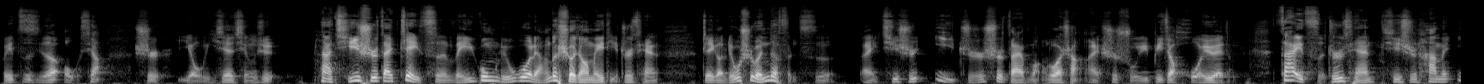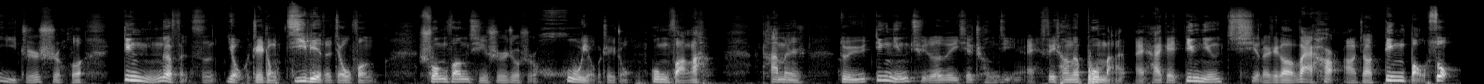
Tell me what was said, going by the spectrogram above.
为自己的偶像是有一些情绪。那其实，在这次围攻刘国梁的社交媒体之前，这个刘诗雯的粉丝，哎，其实一直是在网络上，哎，是属于比较活跃的。在此之前，其实他们一直是和丁宁的粉丝有这种激烈的交锋。双方其实就是互有这种攻防啊，他们对于丁宁取得的一些成绩，哎，非常的不满，哎，还给丁宁起了这个外号啊，叫丁保送，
